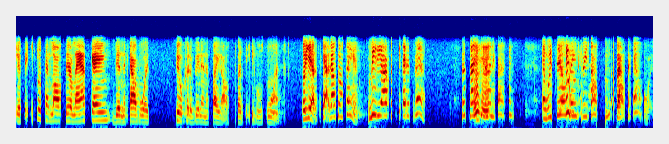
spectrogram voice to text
If the Eagles had lost their last game, then the Cowboys still could have been in the playoffs, but the Eagles won. So yeah, that's what I'm saying. Mediocrity at its best since 1995, and we still seem to be talking about the Cowboys.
